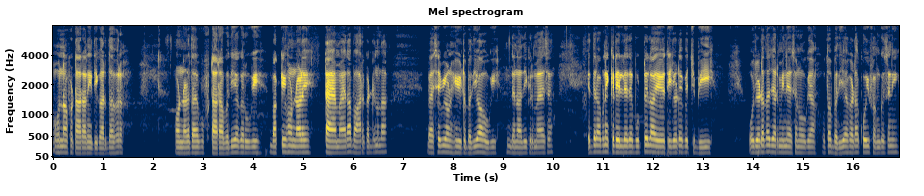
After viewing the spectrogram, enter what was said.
ਉਹਨਾਂ ਫਟਾਰਾ ਨਹੀਂ ਤੀ ਕਰਦਾ ਫਿਰ। ਹੁਣ ਨਾਲੇ ਤਾਂ ਫਟਾਰਾ ਵਧੀਆ ਕਰੂਗੀ। ਬਾਕੀ ਹੁਣ ਨਾਲੇ ਟਾਈਮ ਆ ਇਹਦਾ ਬਾਹਰ ਕੱਢਣ ਦਾ। ਵੈਸੇ ਵੀ ਹੁਣ ਹੀਟ ਵਧੀਆ ਹੋਊਗੀ ਦਿਨਾਂ ਦੀ ਗਰਮੈਸ਼ ਇੱਧਰ ਆਪਣੇ ਕਰੇਲੇ ਦੇ ਬੂਟੇ ਲਾਏ ਹੋਏ ਸੀ ਜਿਹੜੇ ਵਿੱਚ ਬੀ। ਉਹ ਜਿਹੜਾ ਤਾਂ ਜਰਮੀਨੇਸ਼ਨ ਹੋ ਗਿਆ, ਉਹ ਤਾਂ ਵਧੀਆ ਖੜਾ, ਕੋਈ ਫੰਗਸ ਨਹੀਂ,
